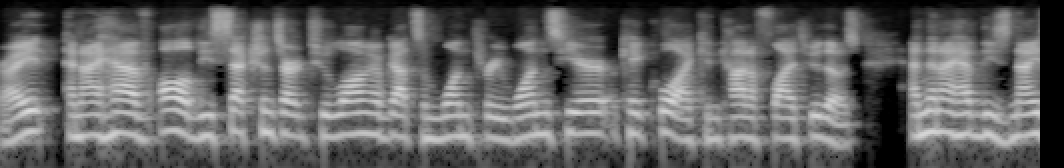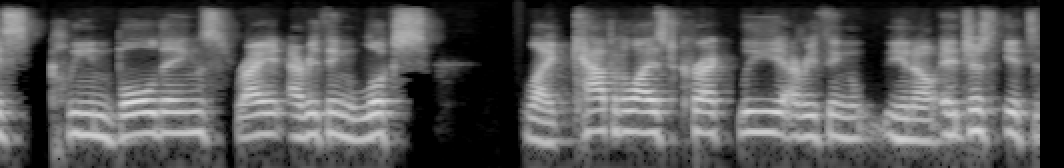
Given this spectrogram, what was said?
Right. And I have all oh, these sections aren't too long. I've got some one, three ones here. Okay, cool. I can kind of fly through those. And then I have these nice clean boldings, right? Everything looks like capitalized correctly everything you know it just it's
